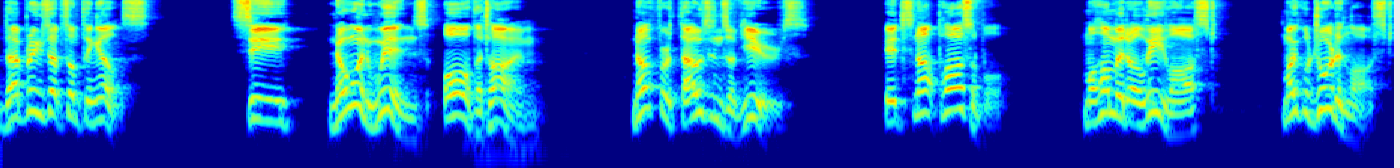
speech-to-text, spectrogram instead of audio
that brings up something else. See, no one wins all the time. Not for thousands of years. It's not possible. Muhammad Ali lost. Michael Jordan lost.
